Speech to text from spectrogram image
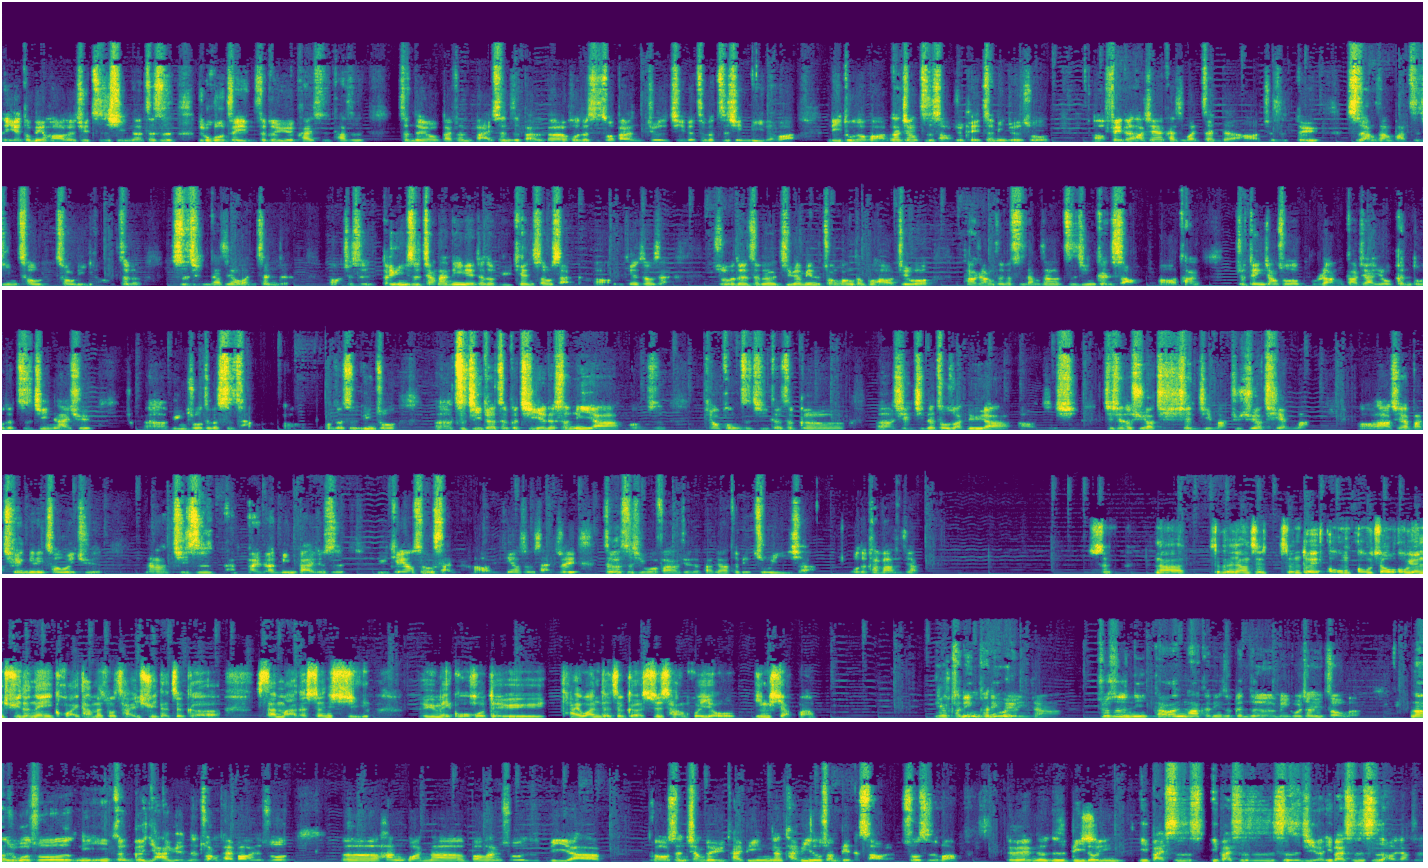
也都没有好好的去执行了。这是如果这这个月开始它是真的有百分百，甚至百呃，或者是说百分之九十几的这个执行力的话，力度的话，那这样至少就可以证明，就是说。啊，费德他现在开始玩真的啊，就是对于市场上把资金抽抽离这个事情，他是要玩真的哦，就是等于是讲难听一点，叫做雨天收伞了啊，雨天收伞，所有的这个基本面的状况都不好，结果他让这个市场上的资金更少啊，他就等于讲说不让大家有更多的资金来去呃运作这个市场啊，或者是运作呃自己的这个企业的生意啊，或者是调控自己的这个呃现金的周转率啊，啊这些。这些都需要现金嘛，就需要钱嘛，哦，然后现在把钱给你抽回去，那其实摆的明白就是雨天要收伞啊，雨天要收伞，所以这个事情我反而觉得大家特别注意一下。我的看法是这样。是，那这个样子针对欧欧洲欧元区的那一块，他们所采取的这个三码的升息，对于美国或对于台湾的这个市场会有影响吗？因为肯定肯定会有影响啊。就是你台湾，它肯定是跟着美国这样去走嘛。那如果说你以整个亚元的状态，包含说，呃，韩环呐，包含说日币啊，哦，甚至相对于台币，你看台币都算贬的少了，说实话，对？那日币都已经一百四十一百四十四十几了，一百四十四好像是，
